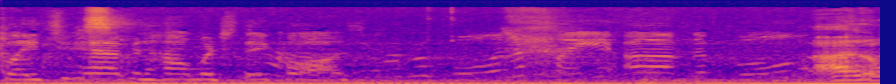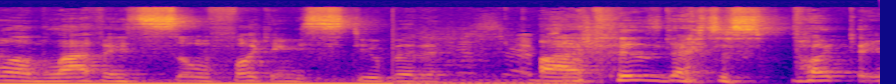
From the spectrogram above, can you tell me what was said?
plates you have and how much they cost? You have a bowl and a plate. Bowl I don't know. I'm laughing. It's so fucking stupid. Uh, this guy just fucking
